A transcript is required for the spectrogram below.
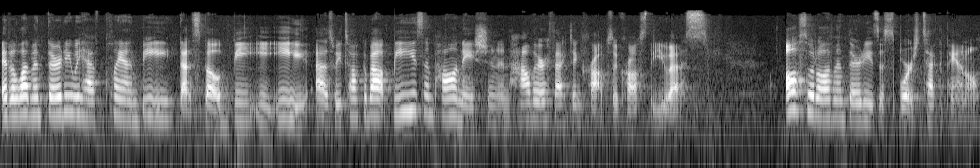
At 11:30, we have Plan B, that's spelled B-E-E, as we talk about bees and pollination and how they're affecting crops across the U.S. Also at 11:30 is a sports tech panel.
